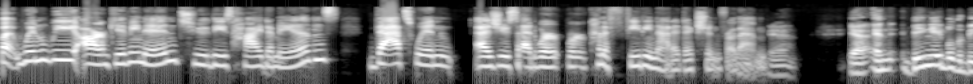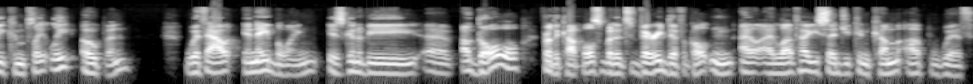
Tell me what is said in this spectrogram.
But when we are giving in to these high demands, that's when, as you said, we're we're kind of feeding that addiction for them. Yeah. Yeah. And being able to be completely open without enabling is going to be uh, a goal for the couples, but it's very difficult. And I, I, love how you said you can come up with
